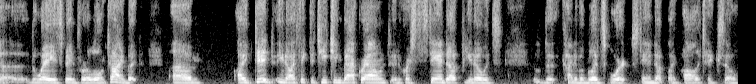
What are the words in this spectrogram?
uh, the way it's been for a long time, but. Um, I did, you know, I think the teaching background and of course stand up, you know, it's the kind of a blood sport, stand up like politics. So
